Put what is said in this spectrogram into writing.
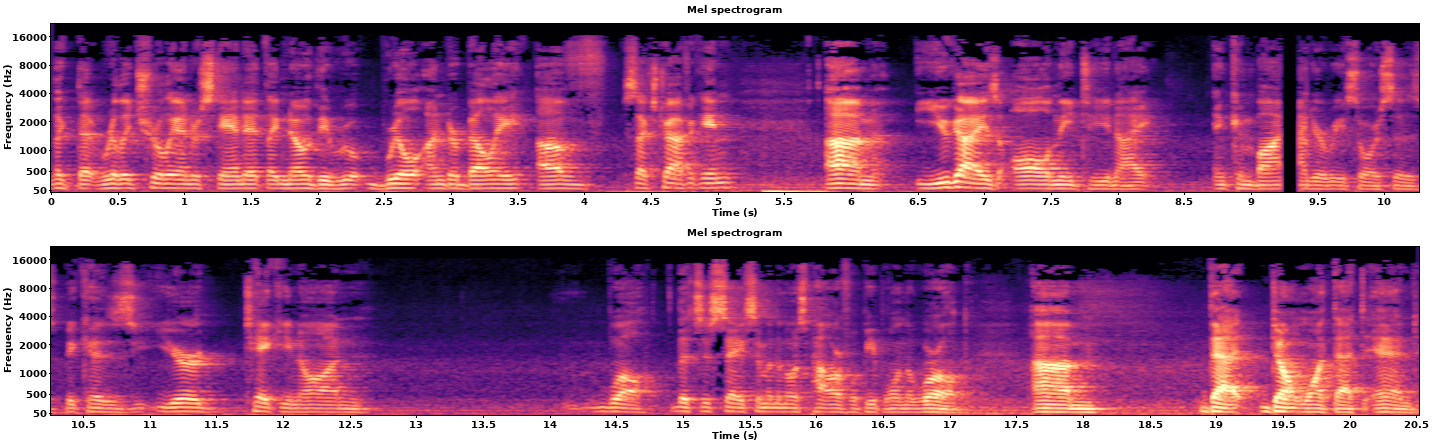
like that really truly understand it, they know the real, real underbelly of sex trafficking. Um, you guys all need to unite and combine your resources because you're taking on well, let's just say some of the most powerful people in the world um, that don't want that to end.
